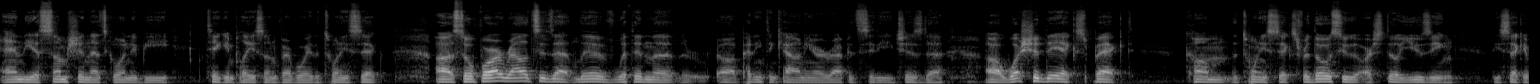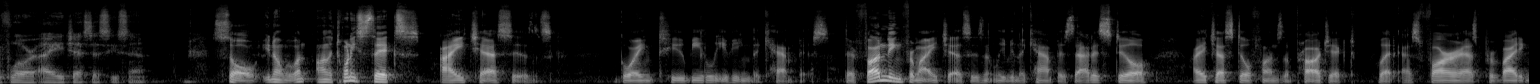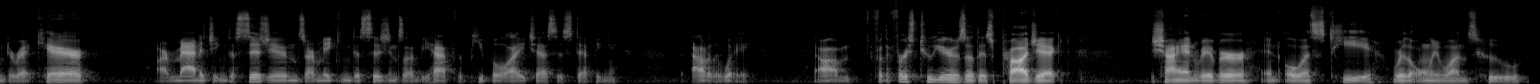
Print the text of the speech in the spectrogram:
and the assumption that's going to be taking place on February the 26th. Uh, so for our relatives that live within the, the uh, Pennington County or Rapid City, CHSDA, uh, what should they expect come the 26th for those who are still using the second floor IHS Sioux San? So, you know, on the 26th, IHS is going to be leaving the campus. Their funding from IHS isn't leaving the campus. That is still, IHS still funds the project. But as far as providing direct care, are managing decisions, are making decisions on behalf of the people. IHS is stepping out of the way. Um, for the first two years of this project, Cheyenne River and OST were the only ones who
